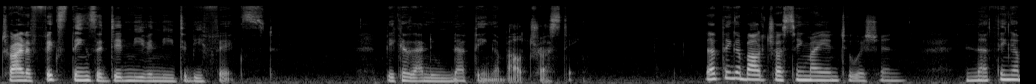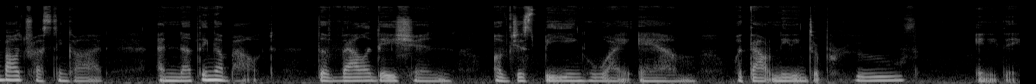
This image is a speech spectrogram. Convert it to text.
trying to fix things that didn't even need to be fixed because I knew nothing about trusting. Nothing about trusting my intuition, nothing about trusting God, and nothing about the validation of just being who I am without needing to prove anything.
